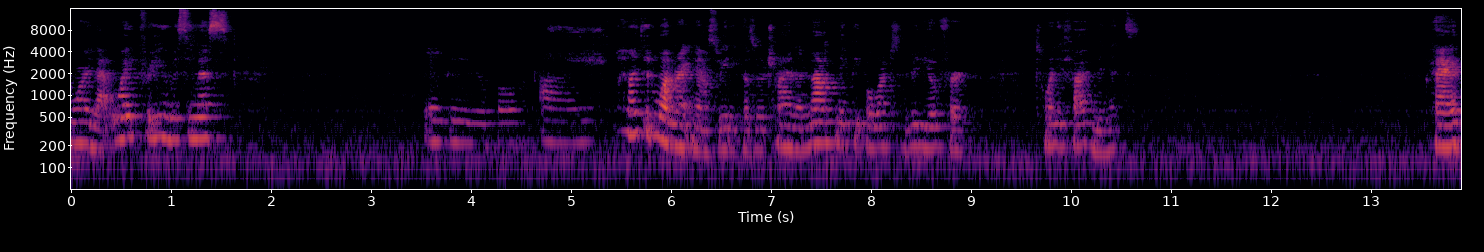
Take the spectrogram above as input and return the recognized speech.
more of that white for you, Missy Miss. Bigger your both eyes. Well, I did one right now, sweetie, because we're trying to not make people watch the video for 25 minutes. Okay,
